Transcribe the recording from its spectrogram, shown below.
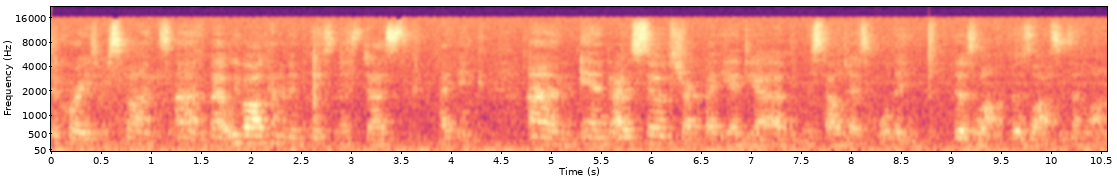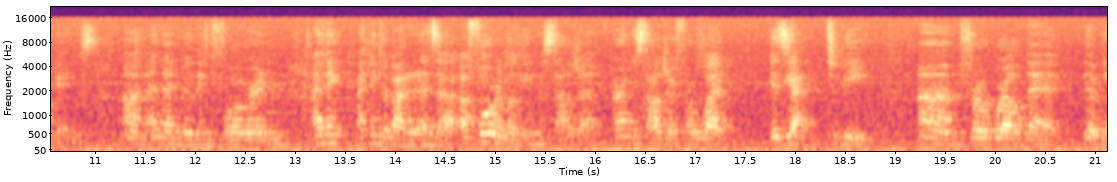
to Corey's response. Um, but we've all kind of been placed in this dusk, I think. Um, and I was so struck by the idea of nostalgia as holding those long, those losses and longings, um, and then moving forward. And I think I think about it as a, a forward-looking nostalgia, or a nostalgia for what is yet to be, um, for a world that that we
